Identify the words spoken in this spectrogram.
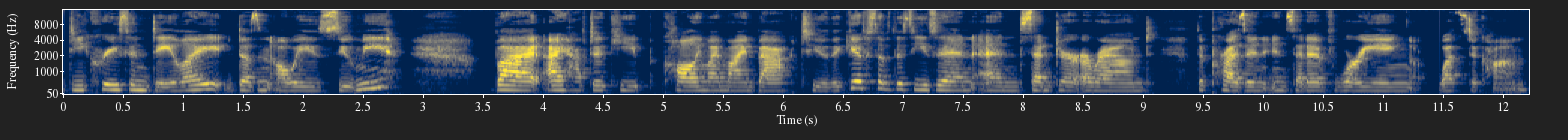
decrease in daylight doesn't always suit me. But I have to keep calling my mind back to the gifts of the season and center around the present instead of worrying what's to come.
